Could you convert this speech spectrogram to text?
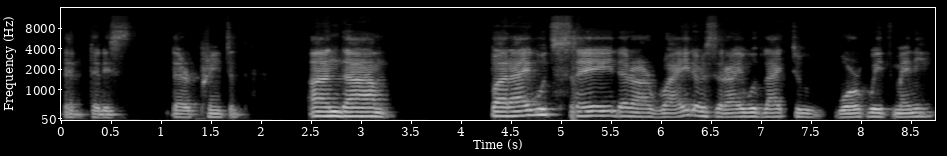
that, that is there printed. And um, but I would say there are writers that I would like to work with many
